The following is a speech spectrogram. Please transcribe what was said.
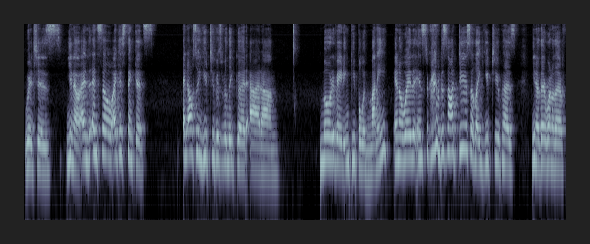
which is you know, and and so I just think it's and also YouTube is really good at um motivating people with money in a way that Instagram does not do. So like YouTube has, you know, they're one of the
